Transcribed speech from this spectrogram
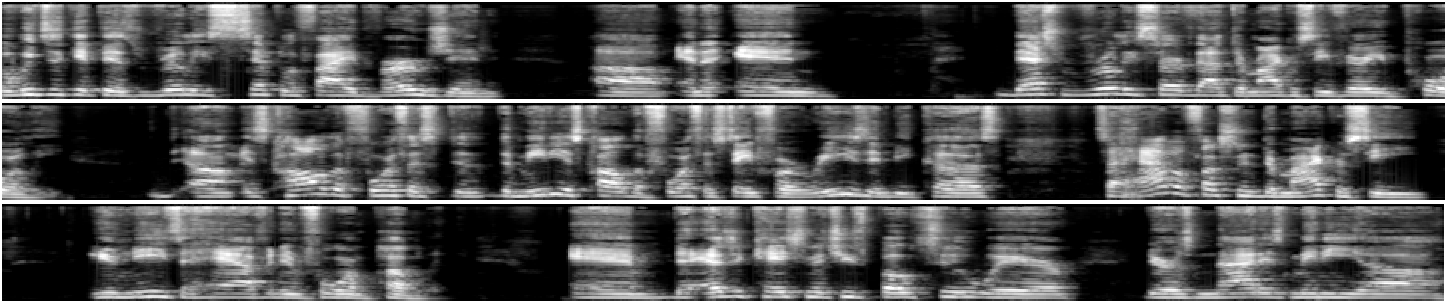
But we just get this really simplified version, um, and and that's really served our democracy very poorly. Um, it's called the fourth. The, media is called the fourth estate for a reason because to have a functioning democracy, you need to have an informed public, and the education that you spoke to, where there's not as many, uh,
